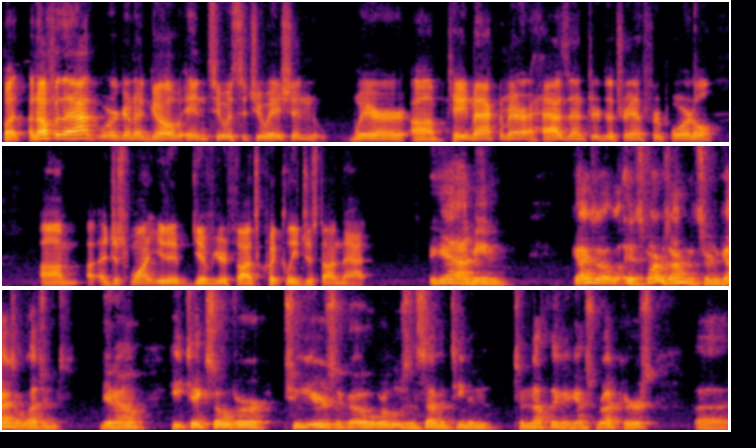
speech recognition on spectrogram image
but enough of that. We're going to go into a situation where um, Cade McNamara has entered the transfer portal. Um, I just want you to give your thoughts quickly just on that. Yeah, I mean, guys, as far as I'm concerned, guy's a legend. You know, he takes over two years ago. We're losing 17 to nothing against Rutgers, uh,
